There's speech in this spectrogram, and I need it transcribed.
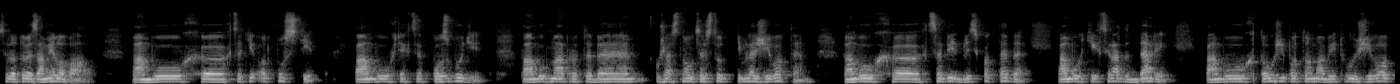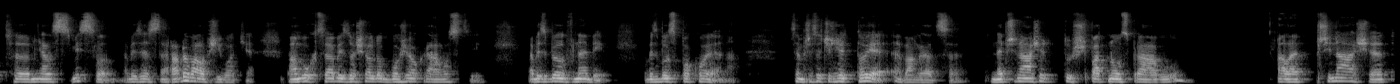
se do tebe zamiloval, pán Bůh eh, chce ti odpustit, Pán Bůh tě chce pozbudit. Pán Bůh má pro tebe úžasnou cestu tímhle životem. Pán Bůh eh, chce být blízko tebe. Pán Bůh ti chce dát dary. Pán Bůh touží potom, aby tvůj život eh, měl smysl, aby se radoval v životě. Pán Bůh chce, abys došel do Božího království, abys byl v nebi, abys byl spokojen. Jsem přesvědčen, že to je evangelizace nepřinášet tu špatnou zprávu, ale přinášet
